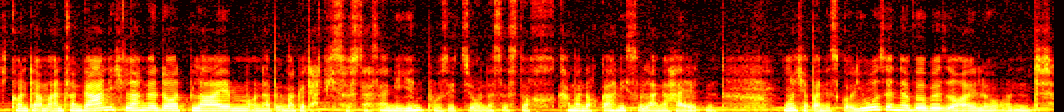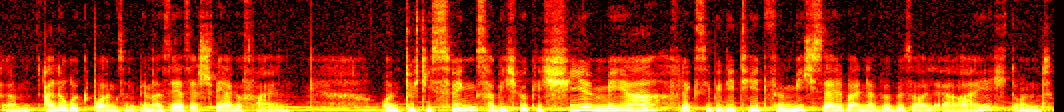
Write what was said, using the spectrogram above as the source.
Ich konnte am Anfang gar nicht lange dort bleiben und habe immer gedacht, wieso ist das eine Yin-Position? Das ist doch, kann man doch gar nicht so lange halten. Ich habe eine Skoliose in der Wirbelsäule und ähm, alle Rückbeugen sind mir immer sehr, sehr schwer gefallen. Und durch die Sphinx habe ich wirklich viel mehr Flexibilität für mich selber in der Wirbelsäule erreicht und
